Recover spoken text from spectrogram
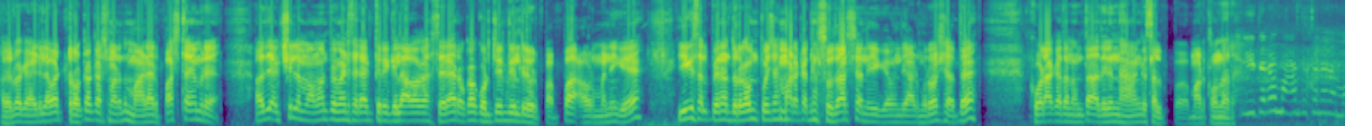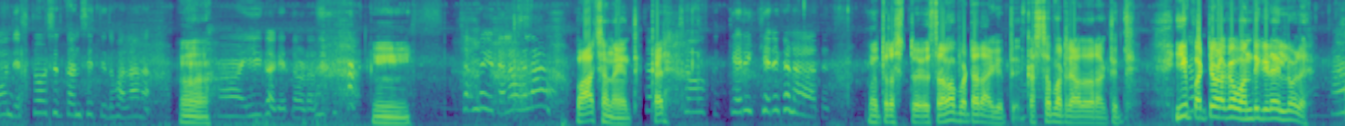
ಅಂದ್ರು. ಬಗ್ಗೆ ಅಡಿಲ್ಲ ಒಟ್ಟು ರೊಕ್ಕ ಖರ್ಚು ಮಾಡೋದು ಮಾಡ್ಯಾರ. ಫಸ್ಟ್ ಟೈಮ್ ರೀ. ಅದು ಆ್ಯಕ್ಚುಲಿ ನಮ್ಮ ಅಮ್ಮನ ಪೇಮೆಂಟ್ ಸರಿಯಾಗಿ ತಿರುಗಿಲ್ಲ ಅವಾಗ ಸರಿಯಾಗಿ ರೊಕ್ಕ ಕೊಡ್ತಿದ್ದಿಲ್ಲ ರೀ ಅವ್ರ ಪಪ್ಪ ಅವ್ರ ಮನೆಗೆ. ಈಗ ಸ್ವಲ್ಪ ಏನೋ ದುರ್ಗಮ್ಮ ಪೂಜೆ ಮಾಡಕತ್ತ ಸುಧಾರ್ಸನ್ ಈಗ ಒಂದು ಎರಡು ಮೂರು ವರ್ಷ ಆತ. ಕೊಡಾಕತ್ತಾನಂತ ಅದರಿಂದ ಹಂಗೆ ಸ್ವಲ್ಪ ಮಾಡ್ಕೊಂಡಾರ. ಈ ತರ ಮಾಡ್ಬೇಕಂದ್ರೆ ನಮ್ಮ ಒಂದು ಎಷ್ಟೋ ವರ್ಷದ ಕನ್ಸಿತ್ತಿದ್ದು ಹೊಲನ. ಹಾ, ನೋಡೋಣ ಹ್ಞೂ ಭಾಳ ಚೆನ್ನಾಗೈತಿ. ಕರೆ. ಮತ್ತು ಅಷ್ಟು ಶ್ರಮ ಪಟ್ಟಾರ ಆಗೈತಿ. ಕಷ್ಟಪಟ್ಟರೆ ಯಾವ್ದಾರು ಆಗ್ತೈತಿ. ಈ ಪಟ್ಟಿ ಒಳಗೆ ಒಂದು ಗಿಡ ಇಲ್ಲೋಳೆ ಹಾ.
